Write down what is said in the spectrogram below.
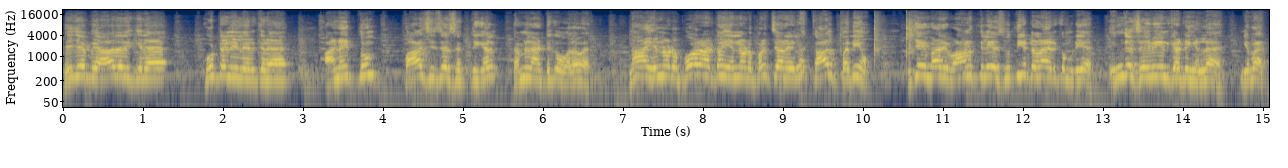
பிஜேபி ஆதரிக்கிற கூட்டணியில் இருக்கிற அனைத்தும் பாசிச சக்திகள் தமிழ்நாட்டுக்கு உதவர் நான் என்னோட போராட்டம் என்னோட பிரச்சாரையில் கால் பதியும். விஜய் மாதிரி வானத்திலேயே சுத்திக்கிட்டெல்லாம் இருக்க முடியாது. எங்க செய்வீங்கன்னு கேட்டீங்கல்ல இவர் பார்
